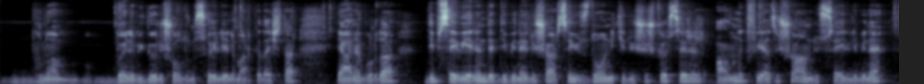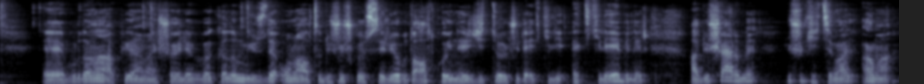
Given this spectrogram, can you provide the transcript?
buna böyle bir görüş olduğunu söyleyelim arkadaşlar. Yani burada dip seviyenin de dibine düşerse %12 düşüş gösterir. Anlık fiyatı şu an düşse 50 bine ee, burada ne yapıyor? Hemen şöyle bir bakalım. %16 düşüş gösteriyor. Bu da altcoin'leri ciddi ölçüde etkili, etkileyebilir. Ha düşer mi? Düşük ihtimal ama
